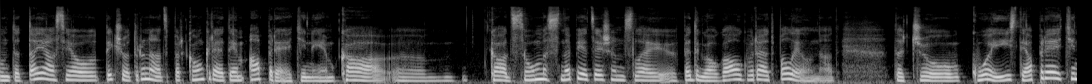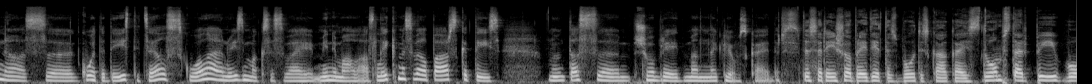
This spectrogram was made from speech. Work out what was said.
Un tad tajās jau tikšot runāts par konkrētiem aprēķiniem, kā, kādas summas nepieciešamas, lai pedagoģa algu varētu palielināt. Uh, Taču ko īsti aprēķinās, ko tad īsti cels skolēnu izmaksas vai minimālās likmes vēl pārskatīs, nu, tas eh, šobrīd man nekļūst skaidrs. Tas arī šobrīd ir tas būtiskākais domstarpību,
